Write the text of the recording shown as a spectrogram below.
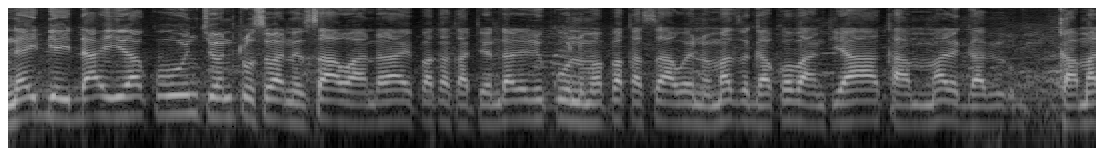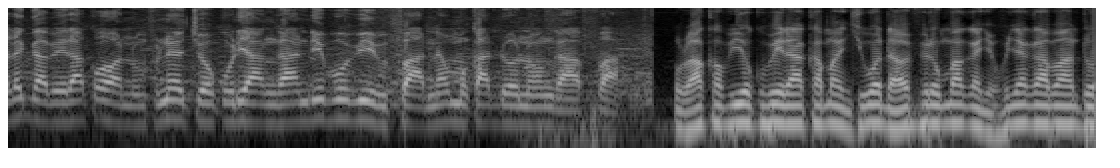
naidya idayira kuncho nitusoba ne sawa ndalayi paka kati endala eri kunuma paka sawa eno maze gakoba nti a kamale gabe- kamale gabeerako wano nfune ekyokulya nga ndi bubi nfa nomukadde ono ng'afa olwakavuyo okubeera akamanyi kiwadde abafeera omwaganya okunyaga abantu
